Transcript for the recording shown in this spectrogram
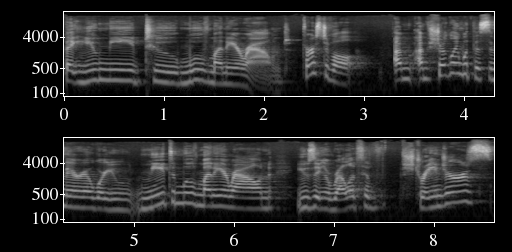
that you need to move money around, first of all, I'm, I'm struggling with the scenario where you need to move money around using a relative strangers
